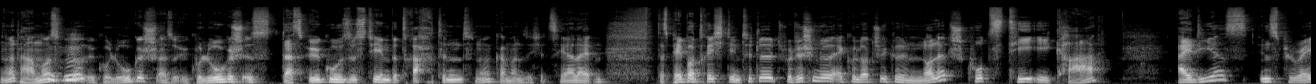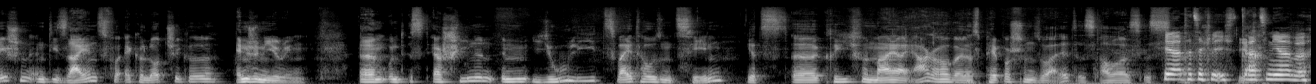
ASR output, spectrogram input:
Ne, da haben wir es mhm. wieder ökologisch. Also ökologisch ist das Ökosystem betrachtend, ne, kann man sich jetzt herleiten. Das Paper trägt den Titel Traditional Ecological Knowledge, kurz TEK. Ideas, Inspiration and Designs for Ecological Engineering ähm, und ist erschienen im Juli 2010. Jetzt äh, kriege ich von Maya Ärger, weil das Paper schon so alt ist, aber es ist. Ja, äh, tatsächlich, 13 ja, Jahre.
